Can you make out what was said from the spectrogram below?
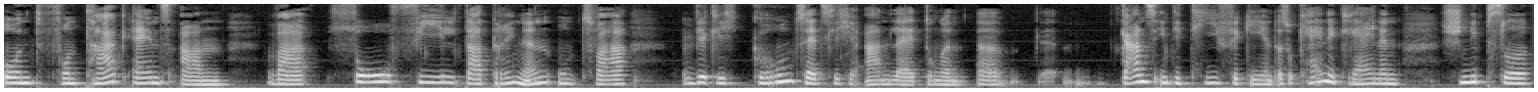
Und von Tag eins an war so viel da drinnen und zwar wirklich grundsätzliche Anleitungen, äh, ganz in die Tiefe gehend, also keine kleinen Schnipsel,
